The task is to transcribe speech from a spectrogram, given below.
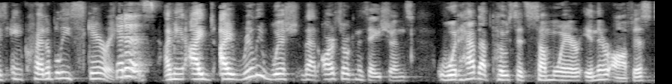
is incredibly scary. It is. I mean, I I really wish that arts organizations would have that posted somewhere in their office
